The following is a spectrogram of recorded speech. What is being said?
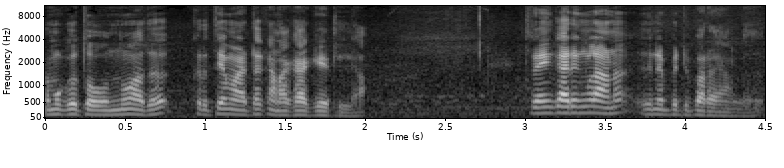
നമുക്ക് തോന്നുന്നു. അത് കൃത്യമായിട്ട് കണക്കാക്കിയിട്ടില്ല. ഇത്രയും കാര്യങ്ങളാണ് ഇതിനെപ്പറ്റി പറയാനുള്ളത്.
